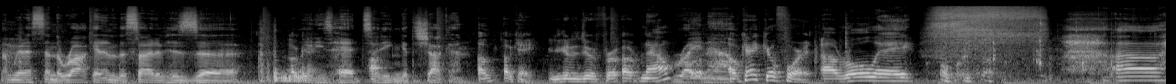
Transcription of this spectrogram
I'm gonna send the rocket into the side of his uh, lady's head so he can get the shotgun. Oh, okay, you're gonna do it for uh, now. Right now. Okay, go for it. Uh, roll a. Uh,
